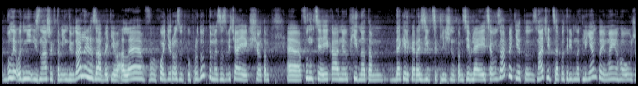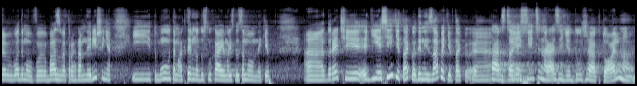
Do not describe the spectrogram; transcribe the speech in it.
були одні із наших там індивідуальних запитів, але в ході розвитку продукту ми зазвичай, якщо там функція, яка необхідна там декілька разів циклічно там з'являється у запиті, то значить це потрібно клієнту, і ми його вже виводимо в базове програмне рішення, і тому там активно дослухаємось до замовників. А, до речі, Дія Сіті, так, один із запитів, так, е, Так. Дія Сіті наразі є дуже актуальною,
